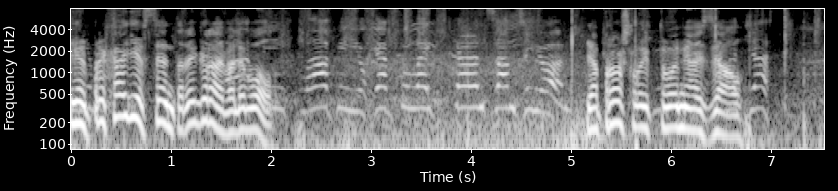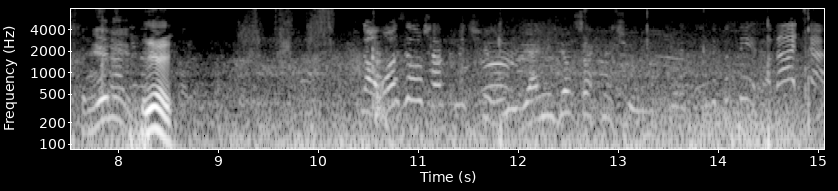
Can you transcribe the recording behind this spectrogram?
Ир, приходи в центр, играй в волейбол. Я прошлый твой мяч взял. Ей. Но он сделал шаг к мячу. я не делал шаг на чью. Подача.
